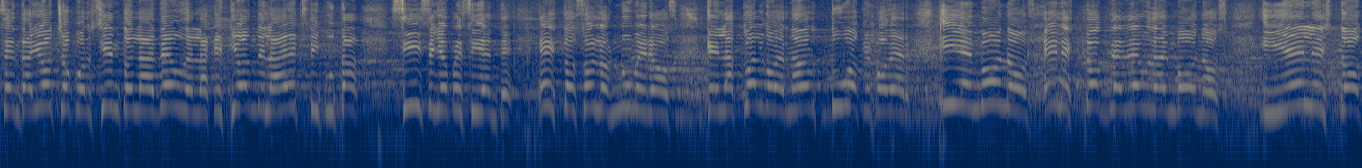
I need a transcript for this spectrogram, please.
68% en la deuda en la gestión de la exdiputada. Sí, señor presidente, estos son los números que el actual gobernador tuvo que poder. Y en bonos, el stock de deuda en bonos y el stock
